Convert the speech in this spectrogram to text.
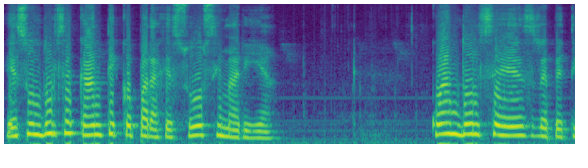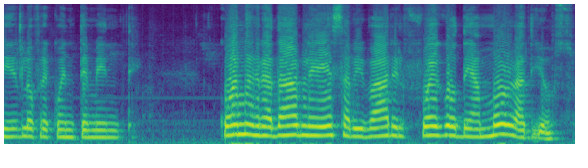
es un dulce cántico para Jesús y María. Cuán dulce es repetirlo frecuentemente. Cuán agradable es avivar el fuego de amor a Dios.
